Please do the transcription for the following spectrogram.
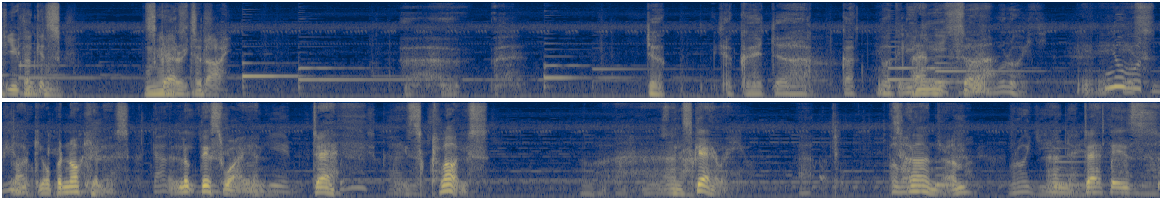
do you think it's mm-hmm. scary to die? Depends, uh, it's uh, like your binoculars. Look this way and death is close and scary. Turn them and death is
